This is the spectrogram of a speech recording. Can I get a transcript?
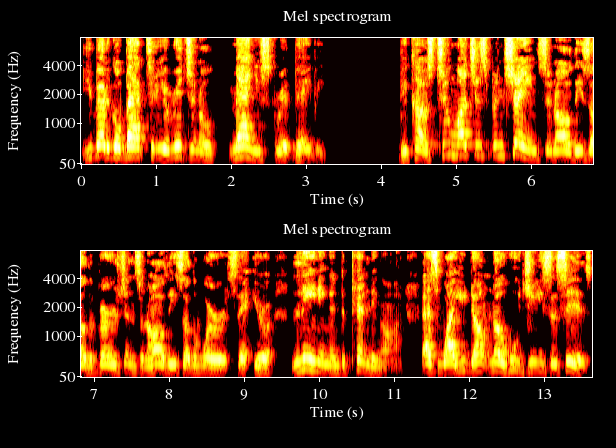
you better go back to the original manuscript, baby. Because too much has been changed in all these other versions and all these other words that you're leaning and depending on. That's why you don't know who Jesus is,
